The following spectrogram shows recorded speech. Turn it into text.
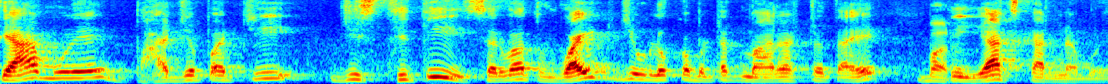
त्यामुळे भाजपाची जी स्थिती सर्वात वाईट जे लोक म्हणतात महाराष्ट्रात आहे. ते याच कारणामुळे.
